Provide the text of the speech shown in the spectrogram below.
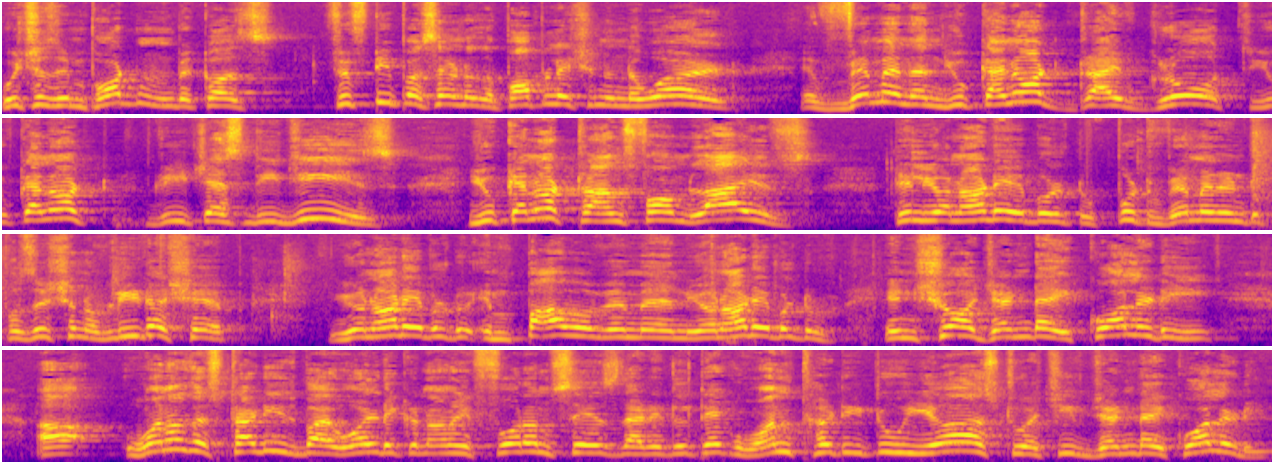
which is important because 50% of the population in the world women and you cannot drive growth you cannot reach sdgs you cannot transform lives till you're not able to put women into position of leadership you're not able to empower women you're not able to ensure gender equality. Uh, one of the studies by world economic forum says that it will take 132 years to achieve gender equality.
